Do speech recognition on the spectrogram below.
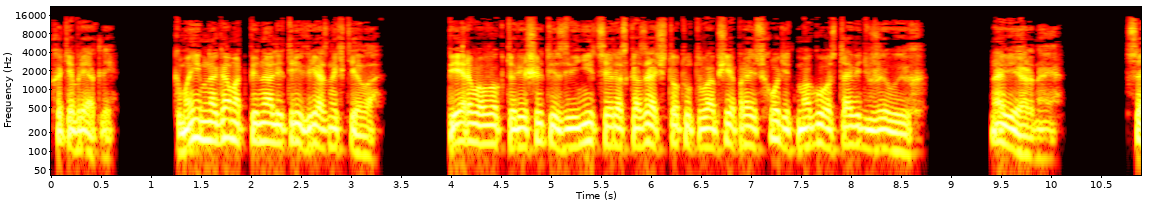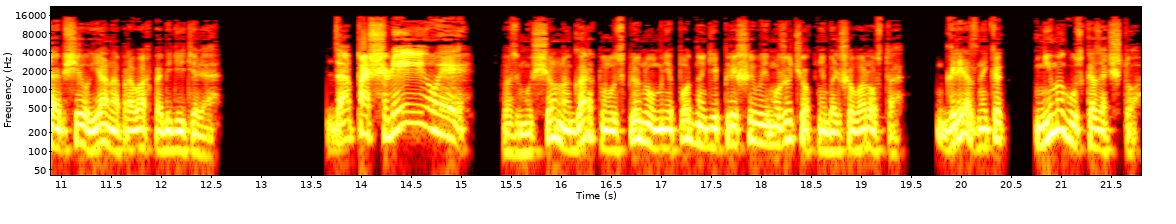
Хотя вряд ли. К моим ногам отпинали три грязных тела. Первого, кто решит извиниться и рассказать, что тут вообще происходит, могу оставить в живых. Наверное. Сообщил я на правах победителя. «Да пошли вы!» Возмущенно гаркнул и сплюнул мне под ноги плешивый мужичок небольшого роста. Грязный, как не могу сказать что.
